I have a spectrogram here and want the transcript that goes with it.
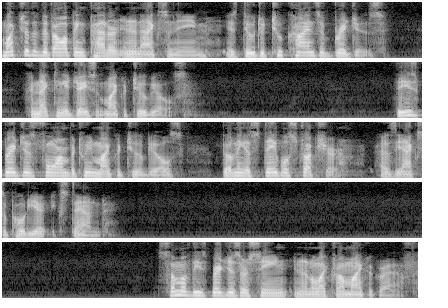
Much of the developing pattern in an axoneme is due to two kinds of bridges connecting adjacent microtubules. These bridges form between microtubules, building a stable structure as the axopodia extend. Some of these bridges are seen in an electron micrograph.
